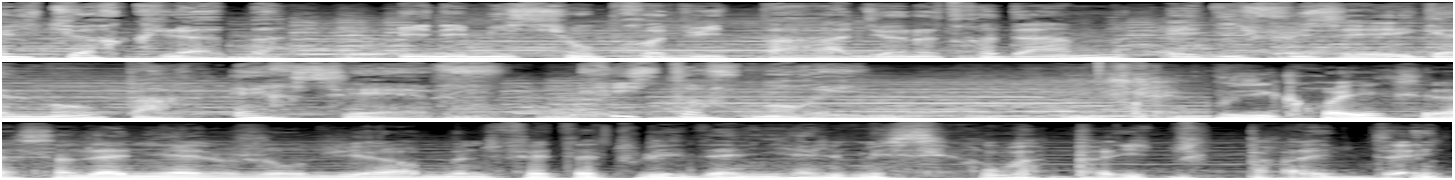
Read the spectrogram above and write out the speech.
Culture Club, une émission produite par Radio Notre-Dame et diffusée également par RCF. Christophe Maury. Vous y croyez que c'est la Saint-Daniel aujourd'hui? Alors bonne fête à tous les Daniel, mais on va pas du tout parler de Daniel.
